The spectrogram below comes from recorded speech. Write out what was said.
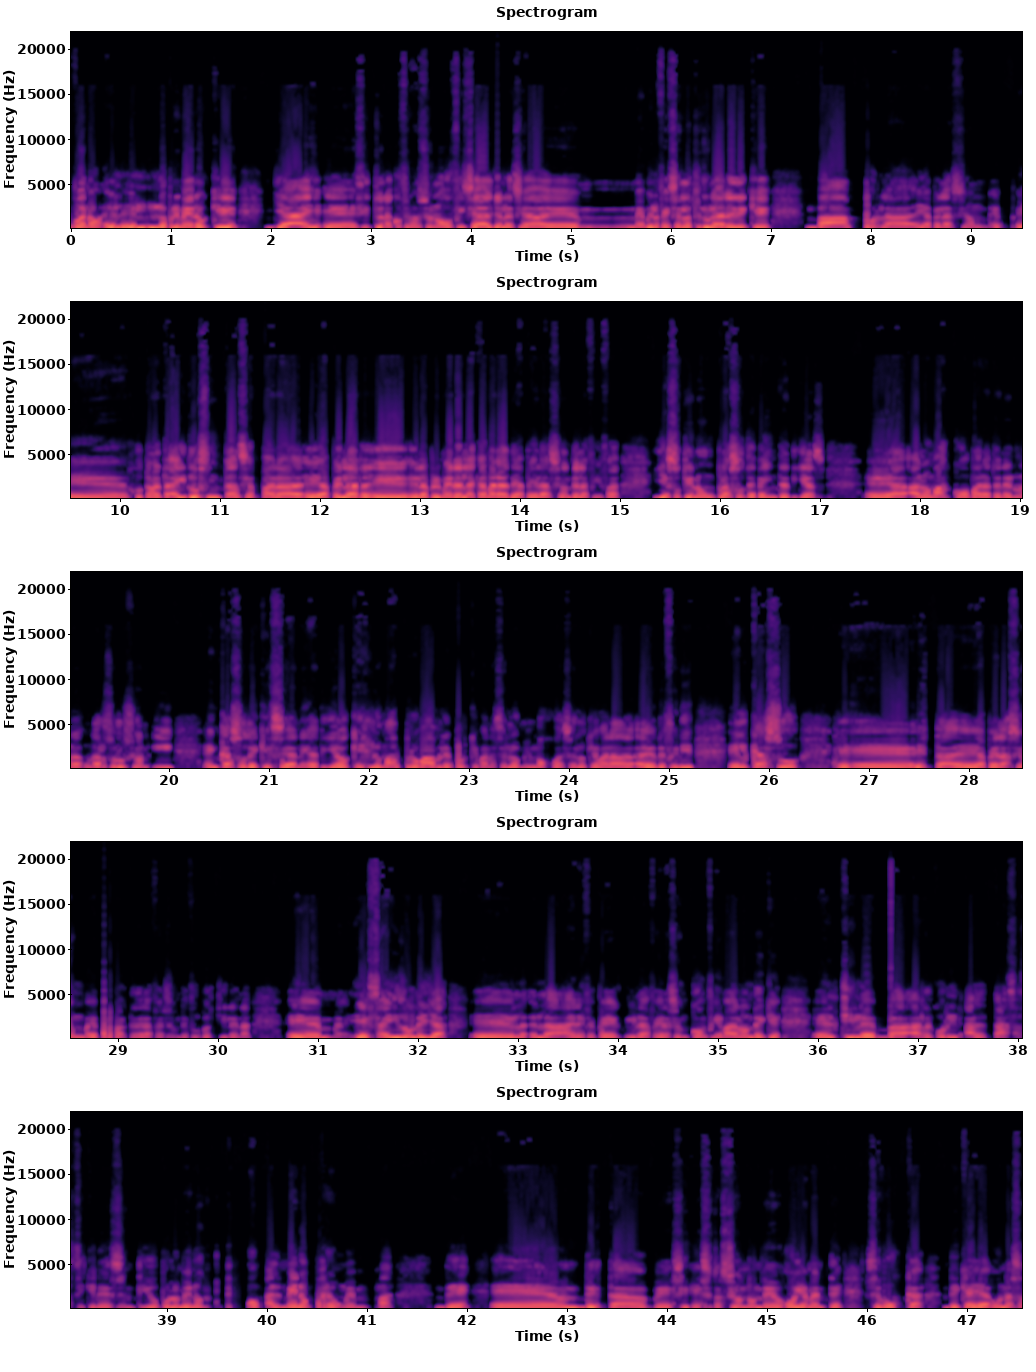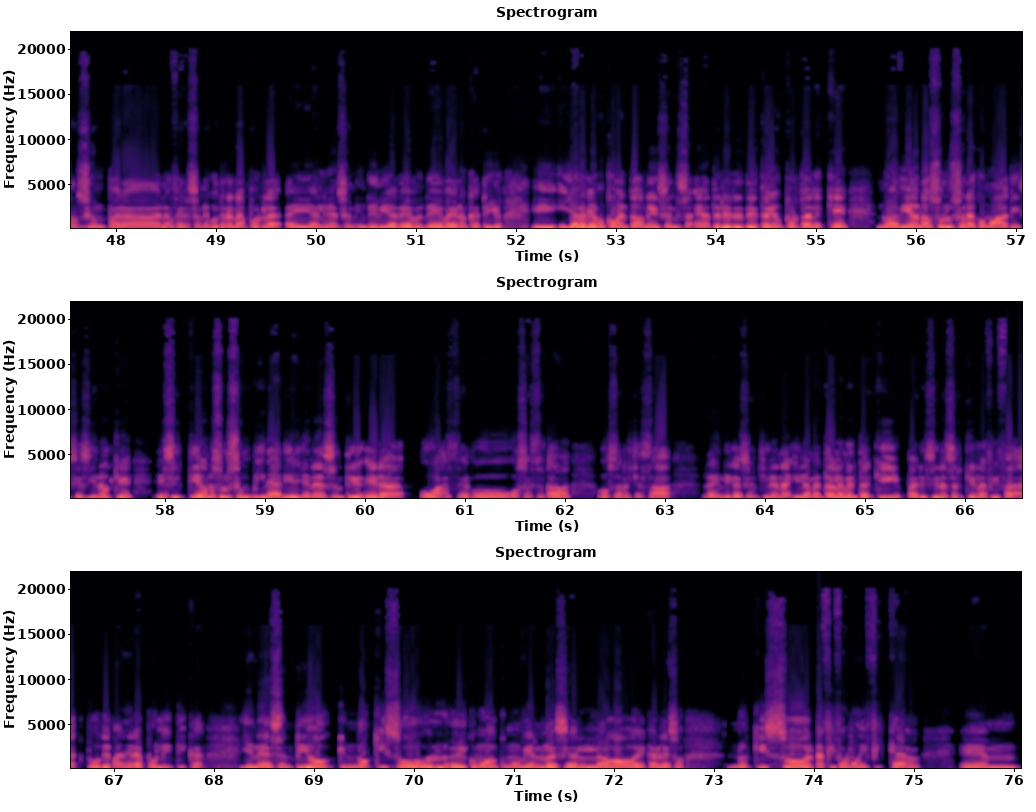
bueno, lo primero, que ya existe una confirmación oficial, ya lo decía eh, Member en los titulares, de que va por la apelación. justamente hay dos instancias para apelar. la primera es la Cámara de Apelación de la FIFA, y eso tiene un plazo de 20 días a, lo más como para tener una, una resolución, y en caso de que sea negativo, que es lo más probable porque van a ser los mismos jueces los que van a eh, definir el caso, eh, esta eh, apelación por parte de la Federación de Fútbol chilena. es ahí donde ya la ANFP y la Federación confirmaron de que el Chile va a recurrir al TAS. Así que en ese sentido, por lo menos, al menos para un mes más, de, eh, de esta situación donde obviamente se busca de que haya una sanción para la Federación Ecuatoriana por la alineación indebida de, de Byron Castillo. Y, ya lo habíamos comentado en ediciones anteriores de Estadio Portales que no había una solución acomodaticia, sino que existía una solución binaria y en ese sentido era o, hace, o, se aceptaba o se rechazaba la indicación chilena y lamentablemente aquí pareciera ser que la FIFA actuó de manera política y en ese sentido no quiso, como, como bien lo decía el abogado Carleso, no quiso la FIFA modificar. Em,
